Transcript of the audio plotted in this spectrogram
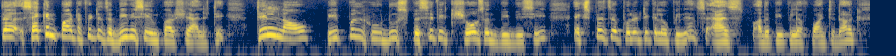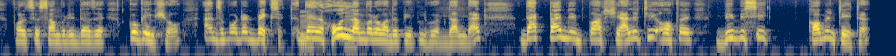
The second part of it is the BBC impartiality. Till now, people who do specific shows on BBC express their political opinions as other people have pointed out. For instance, somebody does a cooking show and supported Brexit. Mm. There are a whole mm. number of other people who have done that. That time the impartiality of a BBC commentator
